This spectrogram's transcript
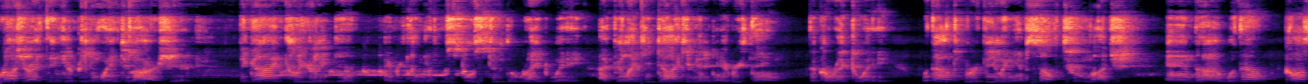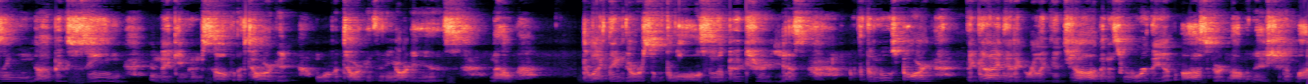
Roger, I think you're being way too harsh here. The guy clearly did everything that he was supposed to do the right way. I feel like he documented everything the correct way without revealing himself too much and uh, without causing a big scene and making himself a target, more of a target than he already is. Now, do I think there were some flaws in the picture? Yes. But for the most part, the guy did a really good job and is worthy of Oscar nomination, in my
